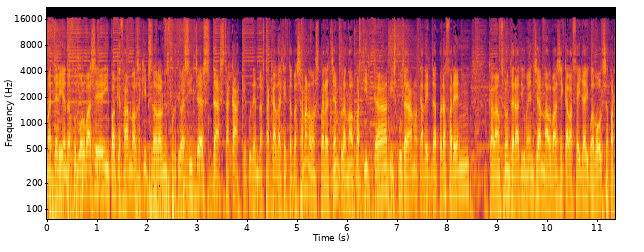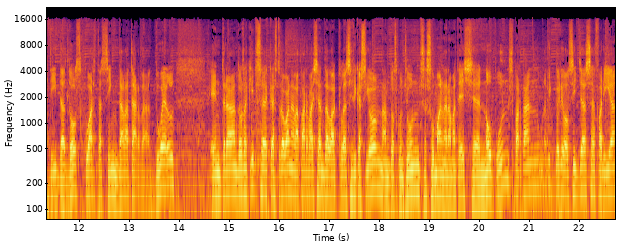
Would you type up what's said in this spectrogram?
Matèria de futbol base i pel que fa amb els equips de la Unió Esportiva Sitges, destacar. Què podem destacar d'aquest cap de setmana? Doncs, per exemple, en el partit que disputarà amb el cadet de preferent que l'enfrontarà diumenge amb el base Calafell Aigua Dols a partir de dos quarts de cinc de la tarda. Duel entre dos equips que es troben a la part baixa de la classificació. En dos conjunts sumen ara mateix 9 punts, per tant, una victòria dels Sitges faria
